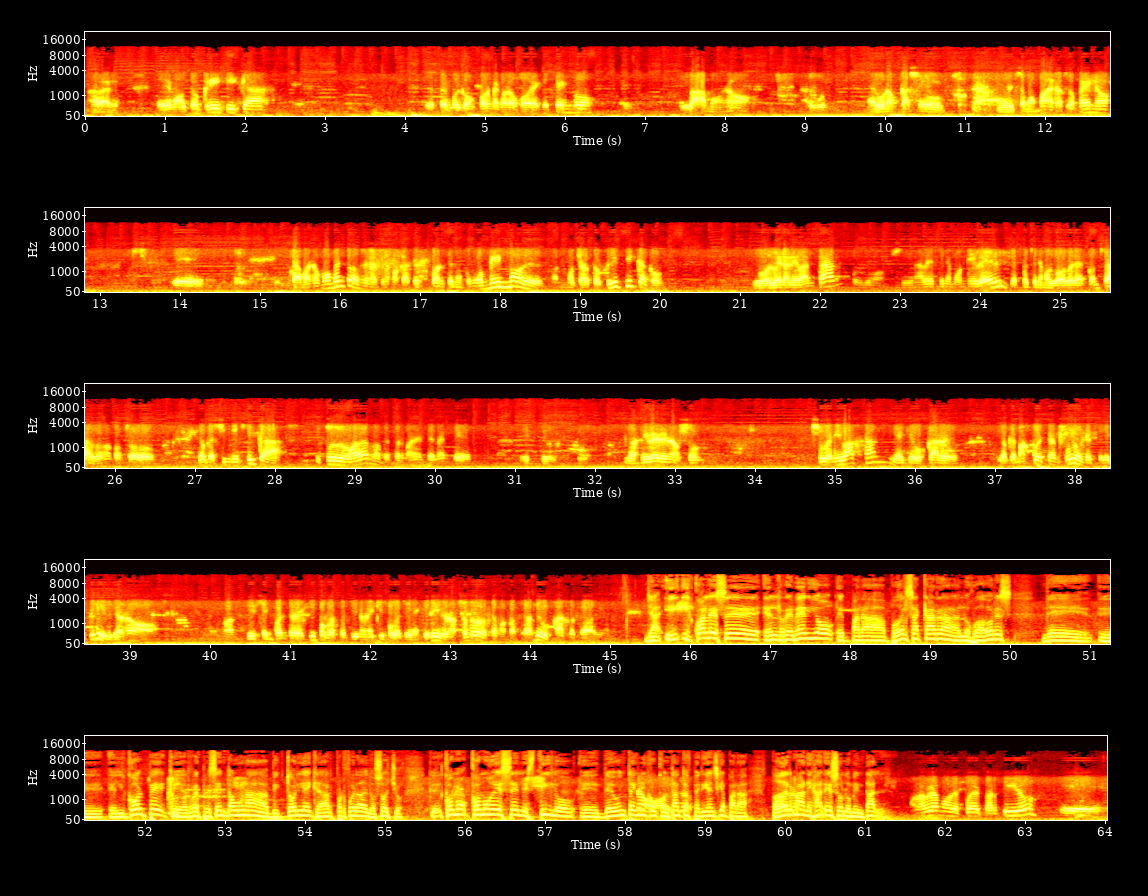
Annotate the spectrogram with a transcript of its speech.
A ver, tenemos autocrítica, yo estoy muy conforme con los jugadores que tengo, y vamos, ¿no? En algunos casos eh, somos más, en otros menos. Eh, estamos en un momento donde nos tenemos que hacer fuertes nosotros mismos, con mucha autocrítica, con y volver a levantar, porque si una vez tenemos un nivel, después tenemos que volver a encontrarlo, ¿no? Con todo lo que significa el estudio moderno, que permanentemente este, los niveles no son suben y bajan, y hay que buscar eh, lo que más cuesta en fútbol, que es el equilibrio, ¿no? Si se encuentra el equipo, cuando tiene un equipo que tiene equilibrio, nosotros lo estamos encontrando y buscando todavía. Ya, ¿y, y cuál es eh, el remedio eh, para poder sacar a los jugadores de eh, el golpe que representa una victoria y quedar por fuera de los ocho? ¿Qué- ¿Cómo, cómo es el estilo eh, de un técnico No, con tanta experiencia para poder manejar eso, lo mental? Hablamos después del partido, eh,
